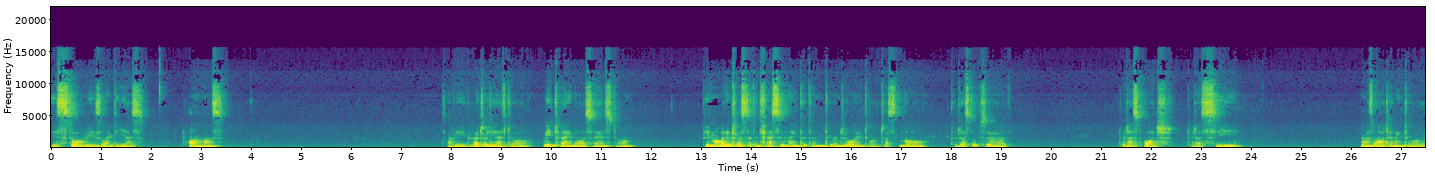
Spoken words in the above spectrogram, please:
these stories, ideas, dramas. So we gradually have to retrain ourselves to be more interested and fascinated and to enjoy, to just know, to just observe, to just watch, to just see, without having to uh,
